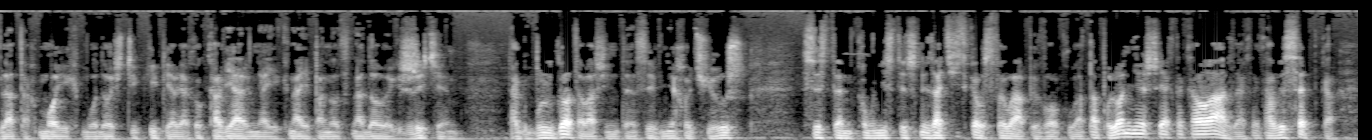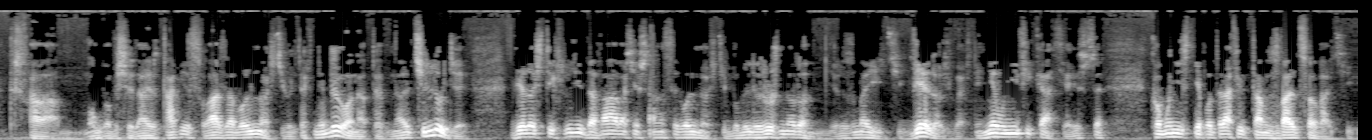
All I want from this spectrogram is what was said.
w latach moich młodości kipiał jako kawiarnia i knajpa nocna dołek życiem. Tak bulgotał aż intensywnie, choć już system komunistyczny zaciskał swe łapy wokół, a ta Polonia jeszcze jak taka oaza, jak taka wysepka trwała. Mogłoby się dać, że tak jest oaza wolności, choć tak nie było na pewno, ale ci ludzie, wielość tych ludzi dawała właśnie szansę wolności, bo byli różnorodni, rozmaici. Wielość właśnie, nie unifikacja. Jeszcze komunizm nie potrafił tam zwalcować ich,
